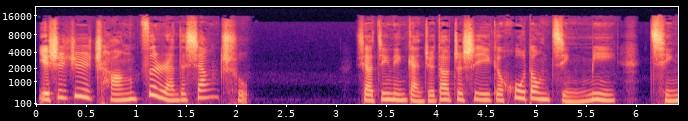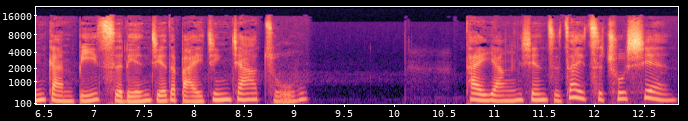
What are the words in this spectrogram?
也是日常自然的相处。小精灵感觉到这是一个互动紧密、情感彼此连结的白金家族。太阳仙子再次出现。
